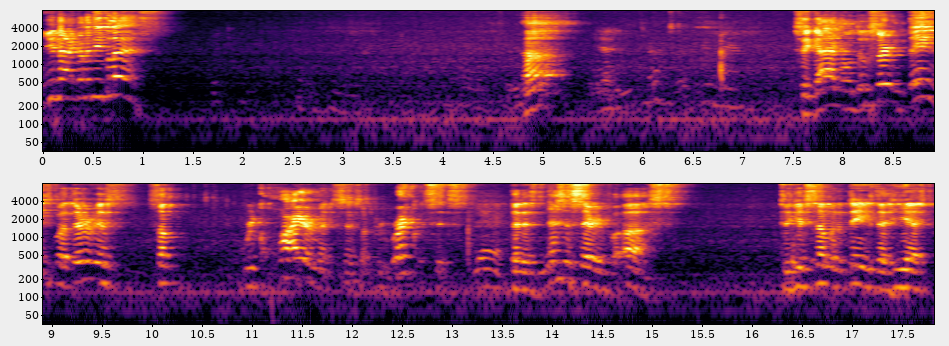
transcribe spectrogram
You're not gonna be blessed. Huh? See, God gonna do certain things, but there is some requirements and some prerequisites that is necessary for us to get some of the things that He has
